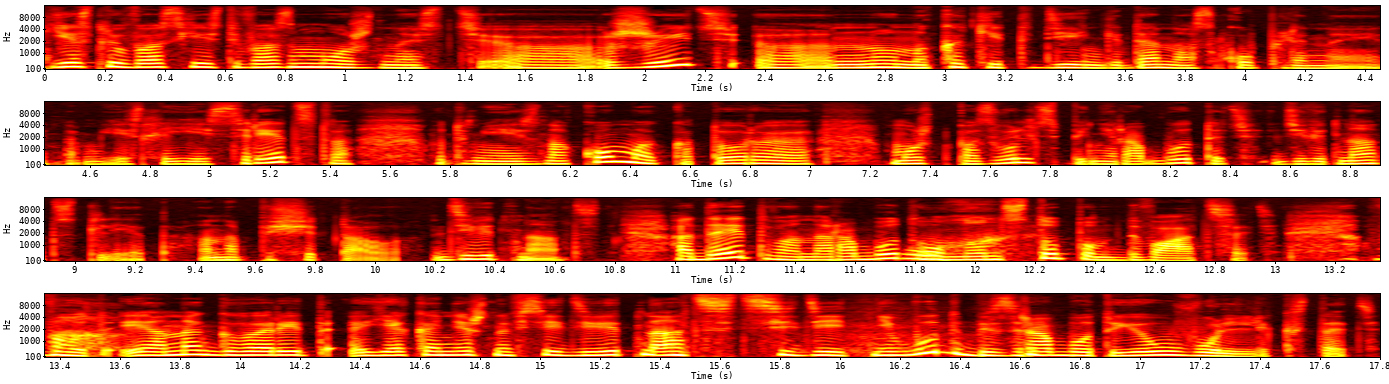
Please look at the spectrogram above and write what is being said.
Если у вас есть возможность э, жить, э, ну, на какие-то деньги, да, на скопленные, там, если есть средства. Вот у меня есть знакомая, которая может позволить себе не работать 19 лет. Она посчитала. 19. А до этого она работала нон-стопом 20. Вот. Ах. И она говорит, я, конечно, все 19 сидеть не буду без работы. Ее уволили, кстати.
